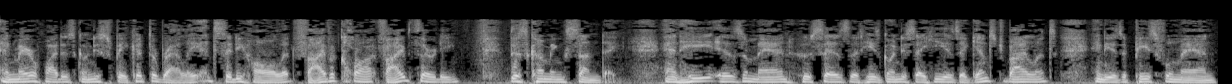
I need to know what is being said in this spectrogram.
and Mayor White is going to speak at the rally at City Hall at five o'clock, five thirty, this coming Sunday. And he is a man who says that he's going to say he is against violence and he is a peaceful man.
